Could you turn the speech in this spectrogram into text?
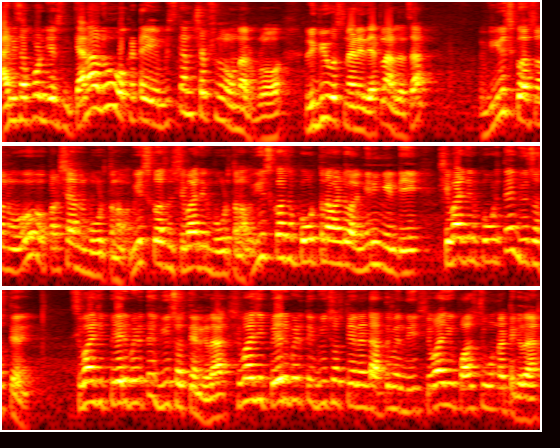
ఆయన సపోర్ట్ చేసిన జనాలు ఒకటి మిస్కన్సెప్షన్లో ఉన్నారు బ్రో రివ్యూస్ అనేది ఎట్లా అంటే తెలుసా? వ్యూస్ కోసం నువ్వు ప్రశాంత్ని పొగుడుతున్నావు. వ్యూస్ కోసం శివాజీని పొగుడుతున్నావు. వ్యూస్ కోసం పొగుడుతున్నావు అంటే వాళ్ళ మీనింగ్ ఏంటి? శివాజీని పొగిడితే వ్యూస్ వస్తాయని. శివాజీ పేరు పెడితే వ్యూస్ వస్తాయని కదా? శివాజీ పేరు పెడితే వ్యూస్ వస్తాయని అంటే అర్థమైంది శివాజీ పాజిటివ్ ఉన్నట్టు కదా?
